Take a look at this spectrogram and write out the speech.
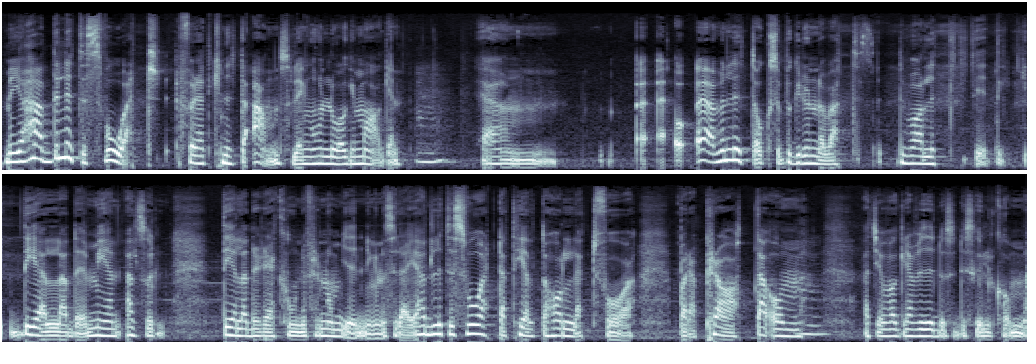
Men jag hade lite svårt för att knyta an så länge hon låg i magen. Um, och även lite också på grund av att det var lite delade, men, alltså delade reaktioner från omgivningen och sådär. Jag hade lite svårt att helt och hållet få bara prata om mm. att jag var gravid och så det skulle komma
